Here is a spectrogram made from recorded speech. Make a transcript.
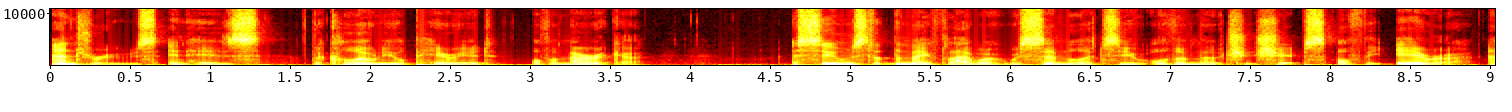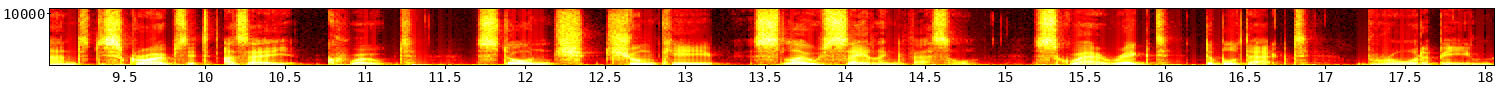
Andrews, in his The Colonial Period of America, assumes that the Mayflower was similar to other merchant ships of the era and describes it as a, quote, staunch, chunky, slow sailing vessel, square rigged, double decked, broad abeam,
